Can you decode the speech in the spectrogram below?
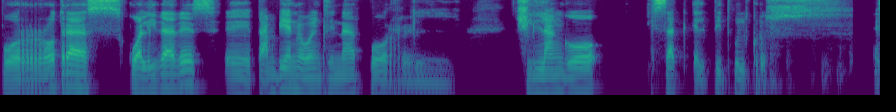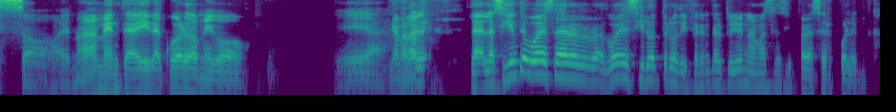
por otras cualidades, eh, también me voy a inclinar por el Chilango Isaac el Pitbull Cruz. Eso, eh, nuevamente ahí de acuerdo, amigo. Yeah. Ganador. Vale, La, la siguiente voy a estar, voy a decir otro diferente al tuyo, nada más así para hacer polémica.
